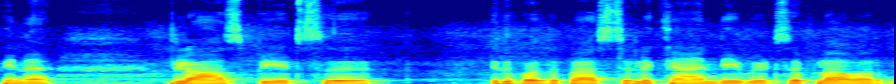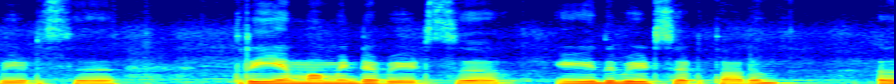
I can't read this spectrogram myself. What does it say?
പിന്നെ ഗ്ലാസ് ബീഡ്സ് ഇതുപോലത്തെ pastel candy beads flower beads three M എമ്മിന്റെ ബീഡ്സ് ഏത് ബീഡ്സ് എടുത്താലും അത്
